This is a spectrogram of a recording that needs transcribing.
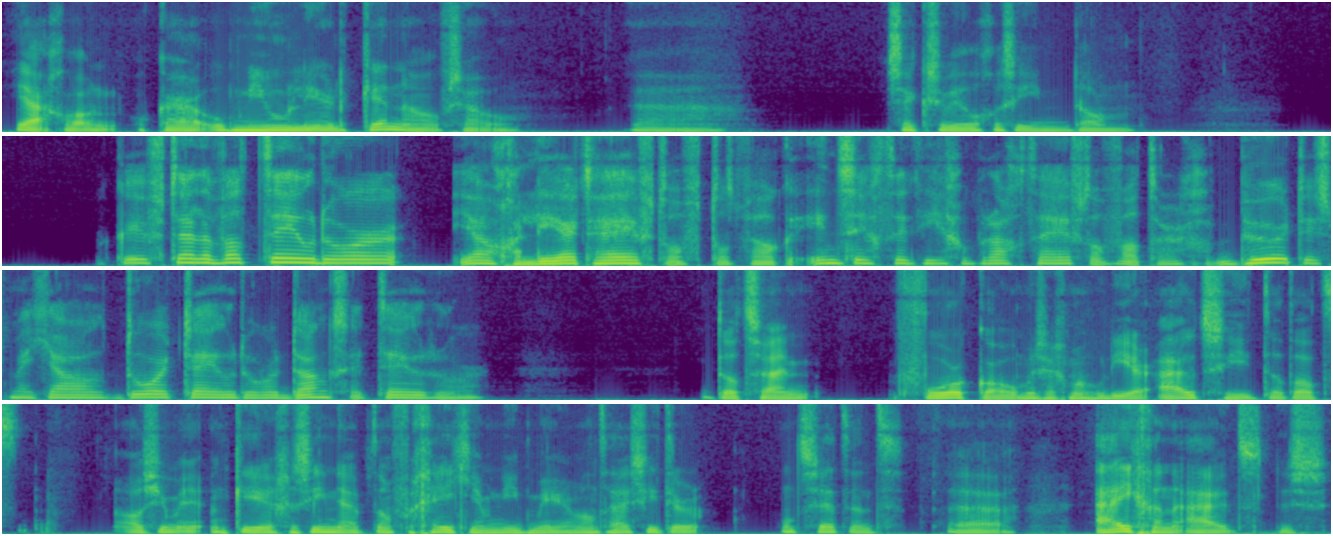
ja, gewoon elkaar opnieuw leerden kennen of zo. Uh, seksueel gezien dan. Kun je vertellen wat Theodor jou geleerd heeft, of tot welke inzichten die gebracht heeft, of wat er gebeurd is met jou door Theodor, dankzij Theodor? dat zijn voorkomen, zeg maar, hoe die eruit ziet, dat dat, als je hem een keer gezien hebt, dan vergeet je hem niet meer. Want hij ziet er ontzettend uh, eigen uit. Dus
